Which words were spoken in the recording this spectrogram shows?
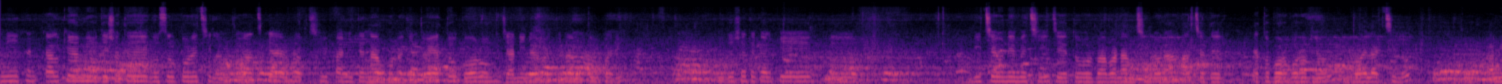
আমি এখান কালকে আমি ওদের সাথে গোসল করেছিলাম, তো আজকে আর ভাবছি পানিতে নামবো না, কিন্তু এত গরম, জানি না হয়তো নামতেও পারি। ওদের সাথে কালকে বিচেও নেমেছি, যেহেতু ওর বাবা নাম ছিল না, বাচ্চাদের এত বড় বড় ঢেউ, ভয় লাগছিল। তো আমি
